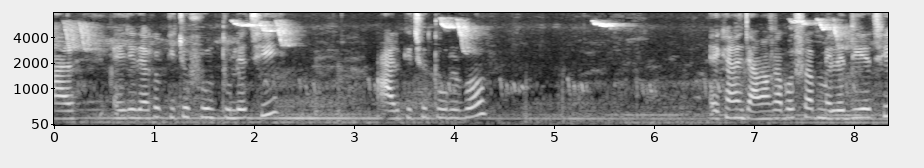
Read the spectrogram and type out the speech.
আর এই যে দেখো কিছু ফুল তুলেছি আর কিছু তুলবো এখানে জামা কাপড় সব মেলে দিয়েছি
